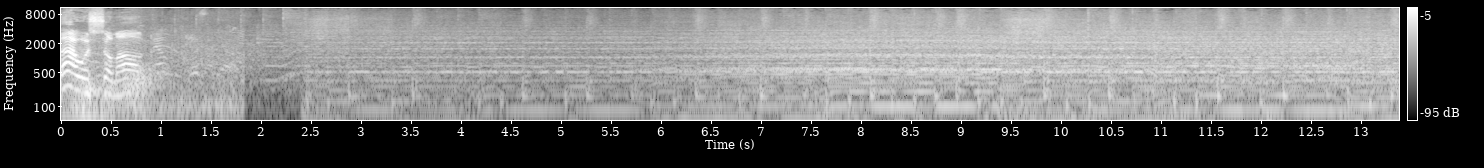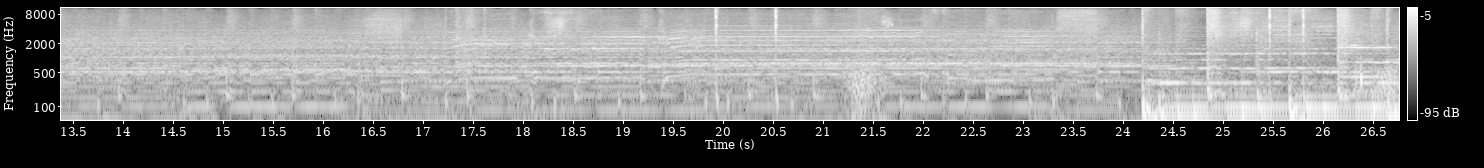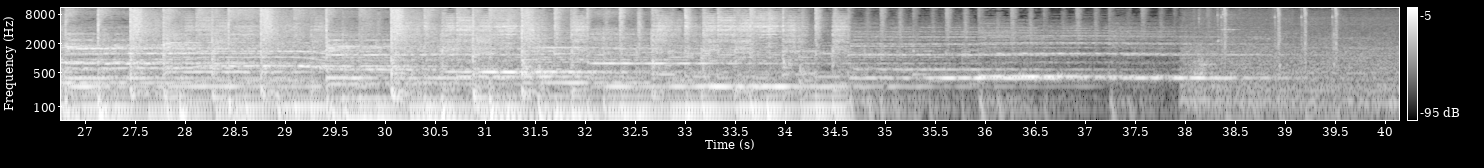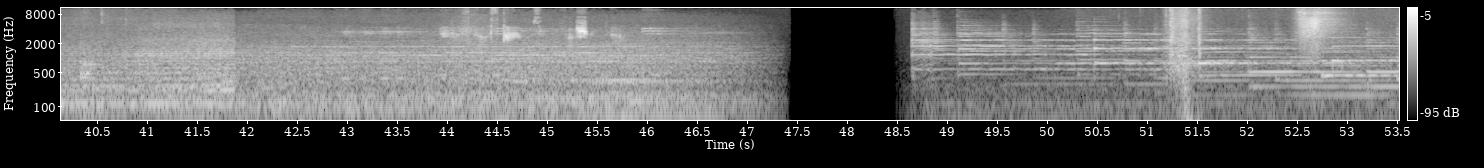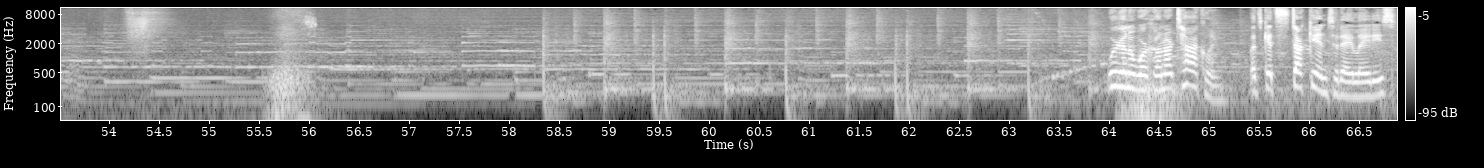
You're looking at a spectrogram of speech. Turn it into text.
That was some art. We're gonna work on our tackling. Let's get stuck in today, ladies.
